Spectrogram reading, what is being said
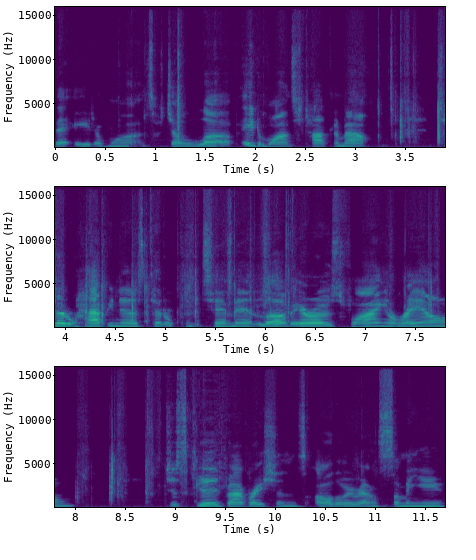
the Eight of Wands, which I love. Eight of Wands talking about total happiness, total contentment, love arrows flying around, just good vibrations all the way around. Some of you,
